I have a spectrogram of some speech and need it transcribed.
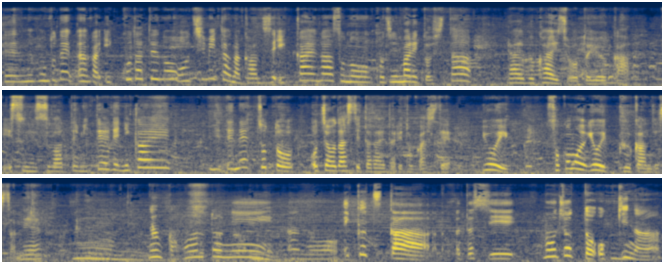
でね本当ねなんか一戸建てのお家みたいな感じで1階がそのこじんまりとしたライブ会場というか椅子に座ってみてで2階でねちょっとお茶を出していただいたりとかして良いそこも良い空間でしたね。うん。なんか本当に、あのいくつか私もうちょっと大きな、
